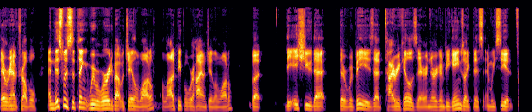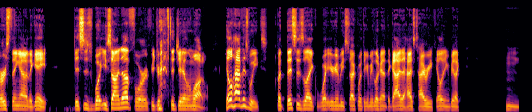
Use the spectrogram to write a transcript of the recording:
they were going to have trouble. And this was the thing we were worried about with Jalen Waddle. A lot of people were high on Jalen Waddle, but the issue that there would be is that Tyreek Hill is there, and there are going to be games like this, and we see it first thing out of the gate. This is what you signed up for if you drafted Jalen Waddle. He'll have his weeks, but this is like what you're going to be stuck with. You're going to be looking at the guy that has Tyreek Hill, and you're going to be like, hmm,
